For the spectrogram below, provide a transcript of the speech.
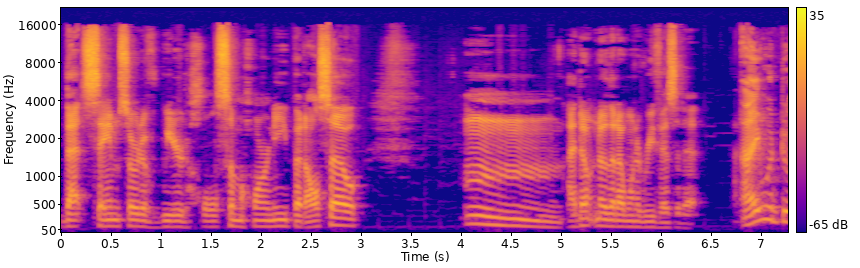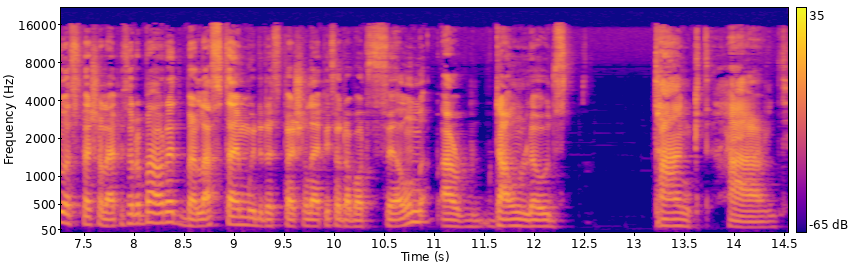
that same sort of weird, wholesome, horny, but also, mm, I don't know that I want to revisit it. I would do a special episode about it, but last time we did a special episode about film, our downloads tanked hard.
